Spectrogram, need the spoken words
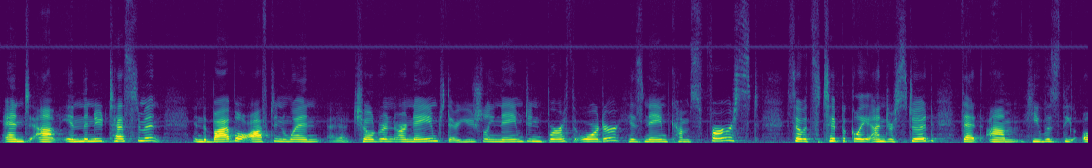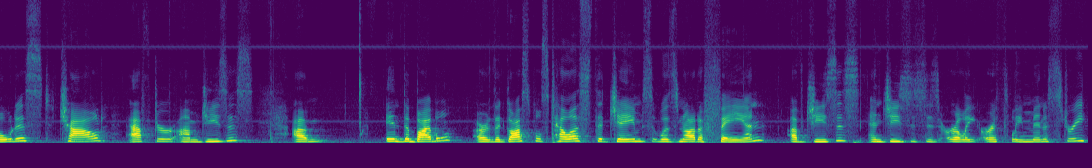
And uh, in the New Testament, in the Bible, often when uh, children are named, they're usually named in birth order. His name comes first. So it's typically understood that um, he was the oldest child after um, Jesus. Um, in the Bible, or the Gospels tell us that James was not a fan of Jesus and Jesus' early earthly ministry.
